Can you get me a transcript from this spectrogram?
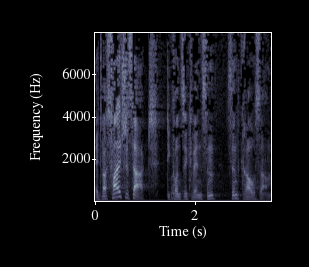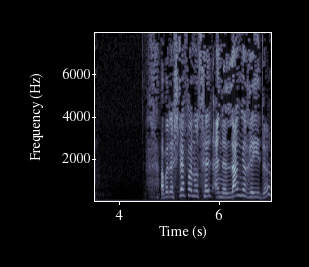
etwas Falsches sagt, die Konsequenzen sind grausam. Aber der Stephanus hält eine lange Rede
